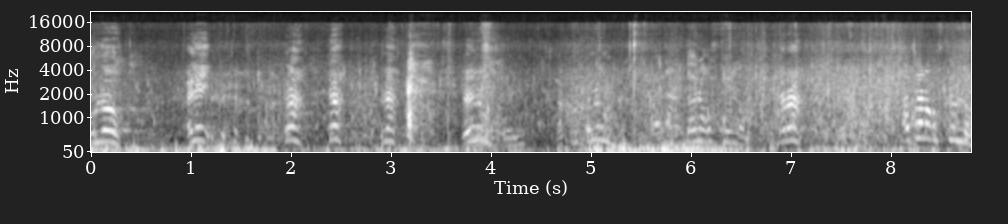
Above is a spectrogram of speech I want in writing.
Ulo. Ali. Ka, ka. Ala. Lalo. Ako talong. Wala, doon ako sa tulo. Tara. Ah, doon ako sa tulo.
